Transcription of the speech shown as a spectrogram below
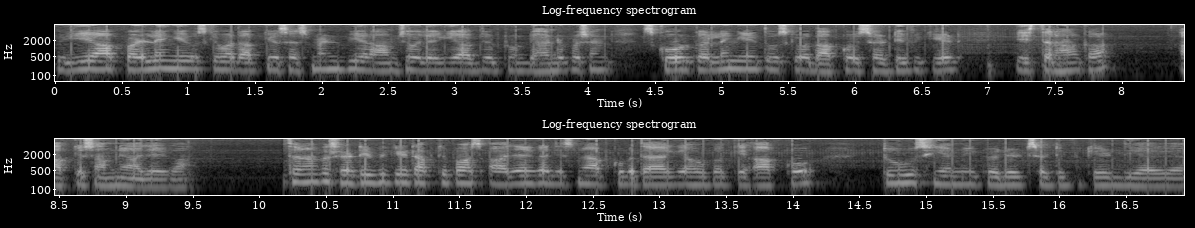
तो ये आप पढ़ लेंगे, उसके बाद आपकी असेसमेंट भी आराम से हो जाएगी। आप जब ट्वेंटी हंड्रेड परसेंट स्कोर कर लेंगे तो उसके बाद आपको सर्टिफिकेट इस तरह का आपके सामने आ जाएगा। तरह का सर्टिफिकेट आपके पास आ जाएगा, जिसमें आपको बताया गया होगा कि आपको two C M E credit certificate दिया गया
